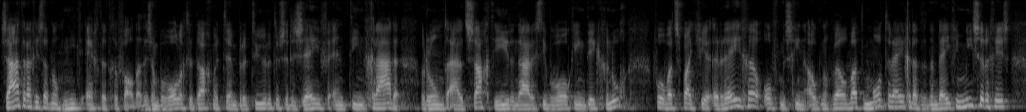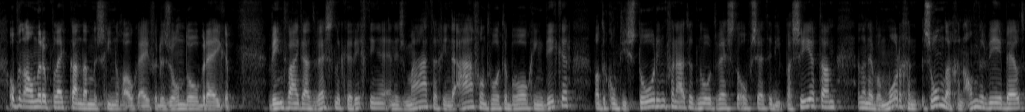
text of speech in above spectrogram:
Zaterdag is dat nog niet echt het geval. Dat is een bewolkte dag met temperaturen tussen de 7 en 10 graden. Ronduit zacht. Hier en daar is die bewolking dik genoeg voor wat spatje regen of misschien ook nog wel wat motregen, dat het een beetje miserig is. Op een andere plek kan dan misschien nog ook even de zon doorbreken. Wind waait uit westelijke richtingen en is matig. In de avond wordt de bewolking dikker, want er komt die storing vanuit het noordwesten opzetten. Die passeert dan en dan hebben we morgen zondag een ander weerbeeld.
